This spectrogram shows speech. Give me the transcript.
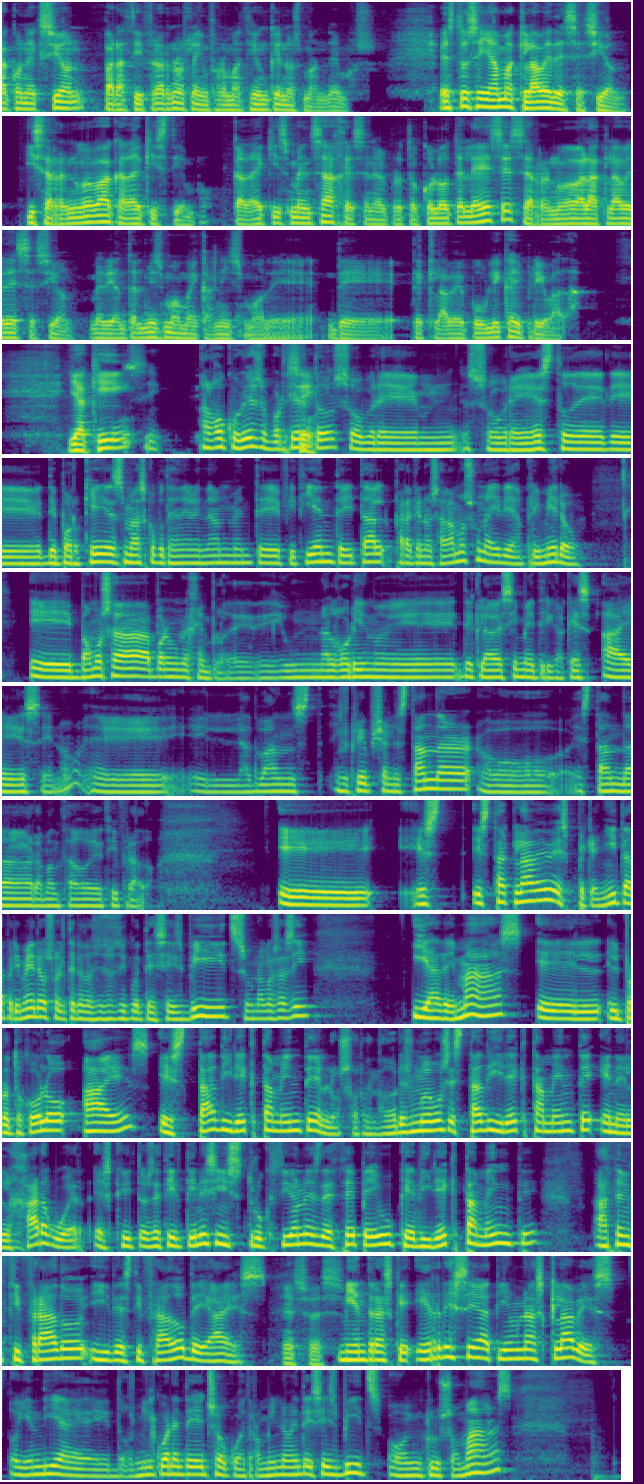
conexión para cifrarnos la información que nos mandemos. Esto se llama clave de sesión y se renueva cada X tiempo. Cada X mensajes en el protocolo TLS se renueva la clave de sesión mediante el mismo mecanismo de, clave pública y privada. Y aquí... Algo curioso, por cierto, sobre, sobre esto de, de, por qué es más computacionalmente eficiente y tal, para que nos hagamos una idea. Primero, eh, vamos a poner un ejemplo de, un algoritmo de, clave simétrica que es AES, ¿no? Eh, el Advanced Encryption Standard o estándar avanzado de cifrado. Eh, esta clave es pequeñita primero, suele tener 256 bits, una cosa así, y además, el, protocolo AES está directamente en los ordenadores nuevos, está directamente en el hardware escrito. Es decir, tienes instrucciones de CPU que directamente hacen cifrado y descifrado de AES. Eso es. Mientras que RSA tiene unas claves, hoy en día 2048, 4096 bits o incluso más,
